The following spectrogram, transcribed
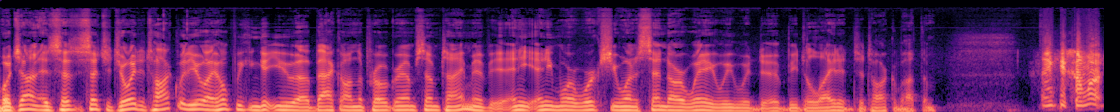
Well, John, it's such, such a joy to talk with you. I hope we can get you uh, back on the program sometime. If any any more works you want to send our way, we would uh, be delighted to talk about them. Thank you so much.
